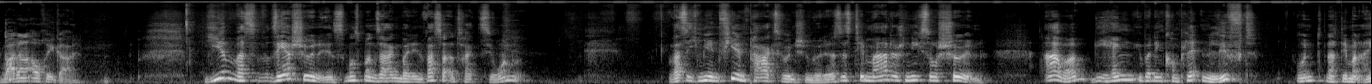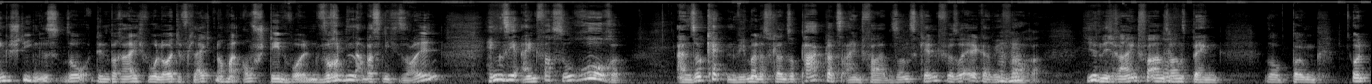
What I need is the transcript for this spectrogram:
War dann auch egal. Hier, was sehr schön ist, muss man sagen, bei den Wasserattraktionen, was ich mir in vielen Parks wünschen würde, das ist thematisch nicht so schön. Aber die hängen über den kompletten Lift und nachdem man eingestiegen ist, so den Bereich, wo Leute vielleicht nochmal aufstehen wollen würden, aber es nicht sollen, hängen sie einfach so Rohre an so Ketten, wie man das vielleicht so Parkplatzeinfahrten sonst kennt für so Lkw-Fahrer. Hier nicht reinfahren, sonst bang. So, bang. Und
